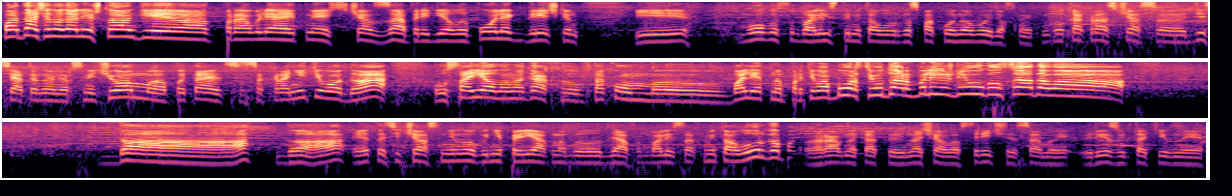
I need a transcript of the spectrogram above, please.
подача на дальней штанге. Отправляет мяч сейчас за пределы поля. Гречкин и могут футболисты Металлурга спокойно выдохнуть. Ну, как раз сейчас э, десятый номер с мячом, э, пытается сохранить его, да, устоял на ногах в таком э, балетном противоборстве, удар в ближний угол Садова! Да, да, это сейчас немного неприятно было для футболистов Металлурга, равно как и начало встречи, самые результативные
